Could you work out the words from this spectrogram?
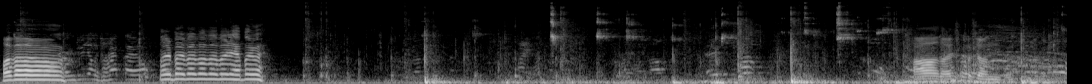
빨리 빨리 정준이 형저 할까요? 빨리 빨리 빨리 빨리 빨리 빨리 빨리 아 나이스 컷이었는데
